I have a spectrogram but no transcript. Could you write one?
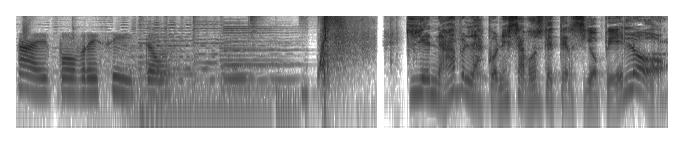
Ay, pobrecito. ¿Quién habla con esa voz de terciopelo?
